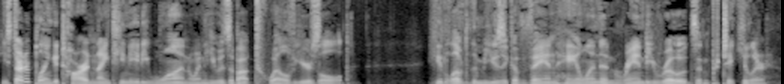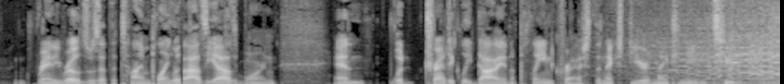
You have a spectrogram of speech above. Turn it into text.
He started playing guitar in 1981 when he was about 12 years old. He loved the music of Van Halen and Randy Rhoads in particular. Randy Rhoads was at the time playing with Ozzy Osbourne and would tragically die in a plane crash the next year in 1982.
